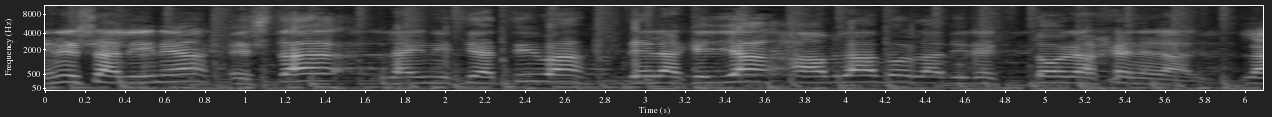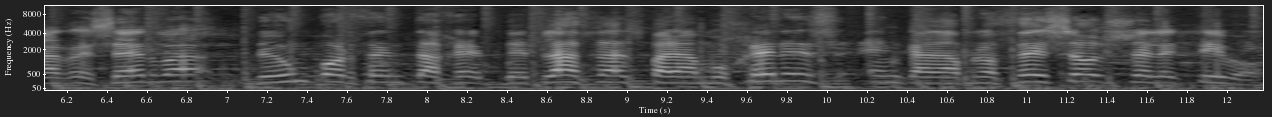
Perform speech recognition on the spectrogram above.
en esa línea está la iniciativa de la que ya ha hablado la directora general, la reserva de un porcentaje de plazas para mujeres en cada proceso selectivo.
